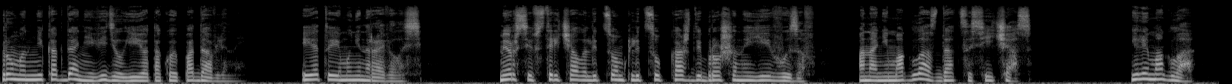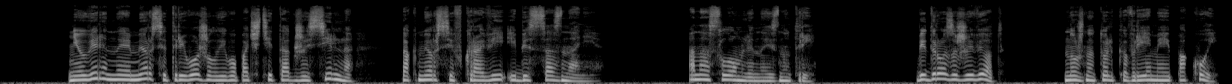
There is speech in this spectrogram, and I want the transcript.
Труман никогда не видел ее такой подавленной, и это ему не нравилось. Мерси встречала лицом к лицу каждый брошенный ей вызов. Она не могла сдаться сейчас. Или могла? Неуверенная Мерси тревожила его почти так же сильно, как Мерси в крови и без сознания. Она сломлена изнутри. Бедро заживет, нужно только время и покой.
